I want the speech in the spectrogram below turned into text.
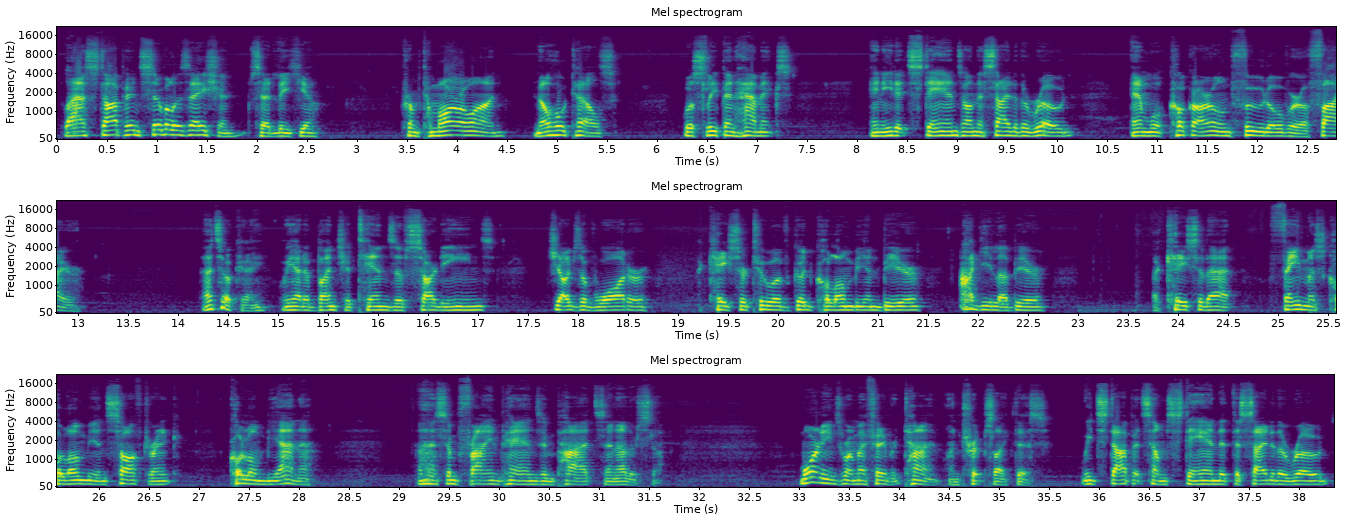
Last stop in civilization, said Ligia. From tomorrow on, no hotels. We'll sleep in hammocks and eat at stands on the side of the road and we'll cook our own food over a fire. That's okay. We had a bunch of tins of sardines, jugs of water, a case or two of good Colombian beer, Aguila beer, a case of that famous Colombian soft drink, Colombiana, uh, some frying pans and pots and other stuff. Mornings were my favorite time on trips like this. We'd stop at some stand at the side of the road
